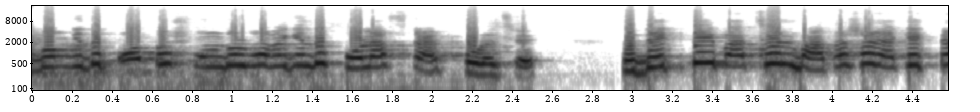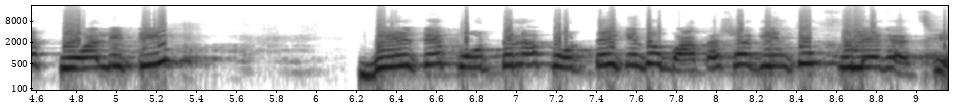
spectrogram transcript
এবং কিন্তু কত সুন্দরভাবে কিন্তু খোলা স্টার্ট করেছে। তো দেখতেই পাচ্ছেন, বাতাসার এক একটা কোয়ালিটি বেল্টে পড়তে না পড়তেই কিন্তু বাতাসা কিন্তু ফুলে গেছে।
